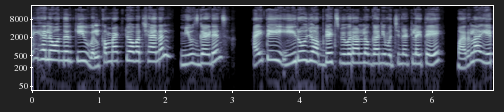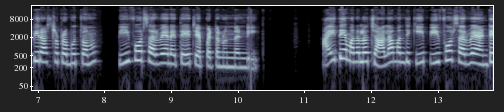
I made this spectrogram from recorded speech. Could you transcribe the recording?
హాయ్ హలో అందరికీ. Welcome back to our channel news guidance. అయితే ఈరోజు అప్డేట్స్ వివరాల్లో కానీ వచ్చినట్లయితే మరలా ఏపీ రాష్ట్ర ప్రభుత్వం పీ ఫోర్ సర్వే అయితే చేపట్టనుందండి. అయితే మనలో చాలామందికి పీ ఫోర్ సర్వే అంటే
